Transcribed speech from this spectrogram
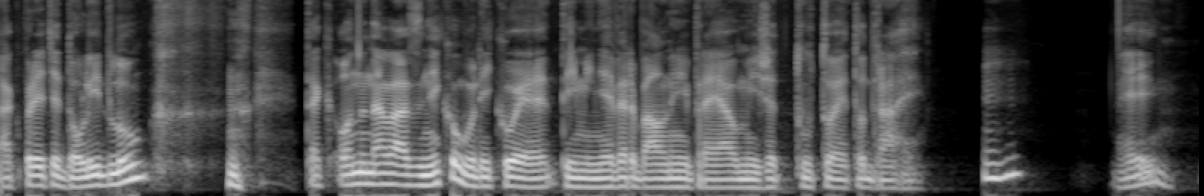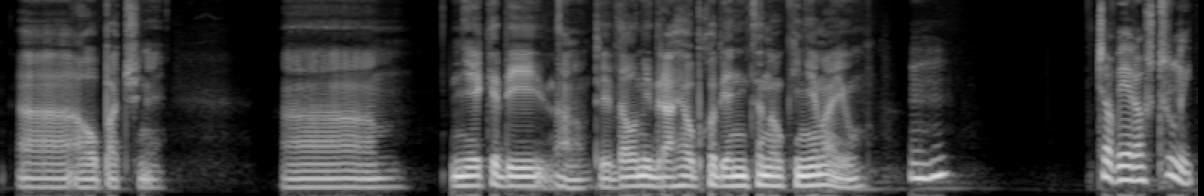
ak príjete do Lidlu, tak on na vás nekomunikuje tými neverbálnymi prejavmi, že tuto je to drahé. Mm-hmm. Hej? A, a opačne. A, niekedy, áno, tie veľmi drahé obchody ani cenovky nemajú. Mm-hmm. Čo vie rozčuliť.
